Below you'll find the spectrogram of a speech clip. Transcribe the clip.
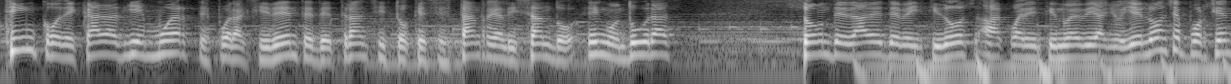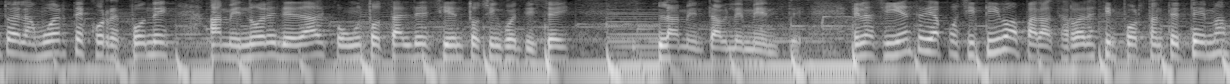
5 de cada 10 muertes por accidentes de tránsito que se están realizando en Honduras son de edades de 22 a 49 años y el 11% de las muertes corresponden a menores de edad con un total de 156 lamentablemente. En la siguiente diapositiva, para cerrar este importante tema,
